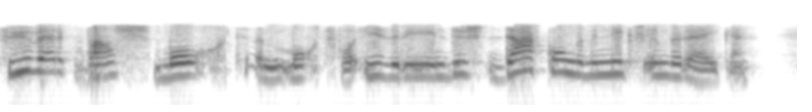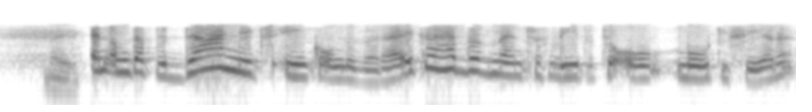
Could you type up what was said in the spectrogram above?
Vuurwerk was, mocht en mocht voor iedereen, dus daar konden we niks in bereiken. Nee. En omdat we daar niks in konden bereiken, hebben we mensen weten te motiveren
